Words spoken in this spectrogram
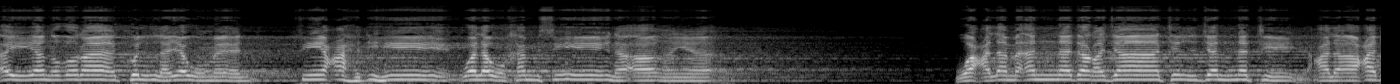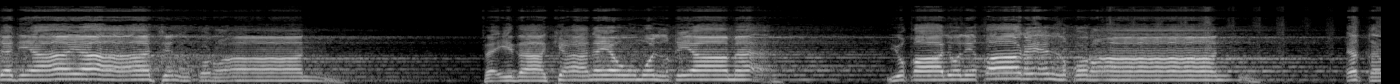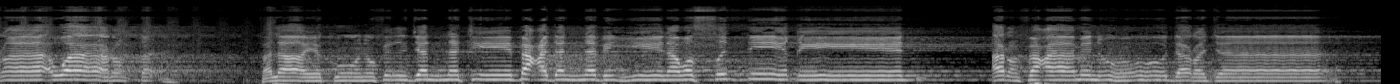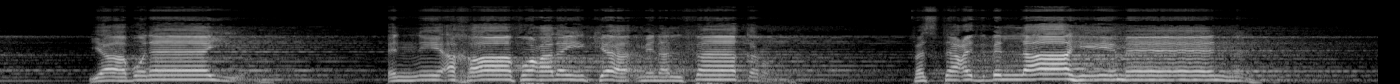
أن ينظر كل يوم في عهده ولو خمسين آية. واعلم أن درجات الجنة على عدد آيات القرآن. فإذا كان يوم القيامة يقال لقارئ القرآن اقرأ وارق فلا يكون في الجنة بعد النبيين والصديقين. أرفع منه درجة. يا بني إني أخاف عليك من الفقر. فاستعذ بالله منه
